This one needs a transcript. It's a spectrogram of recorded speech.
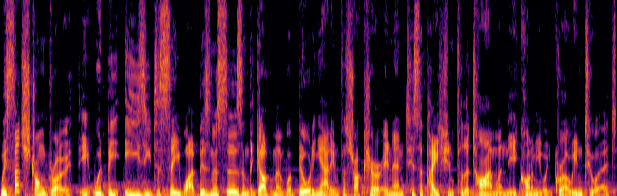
With such strong growth, it would be easy to see why businesses and the government were building out infrastructure in anticipation for the time when the economy would grow into it.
